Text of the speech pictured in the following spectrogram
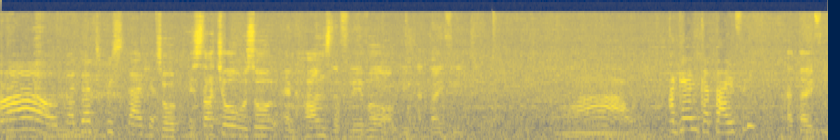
Oh, but that's pistachio. So pistachio also enhance the flavor of the kataifi. Wow. Again, kataifi. Kataifi.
